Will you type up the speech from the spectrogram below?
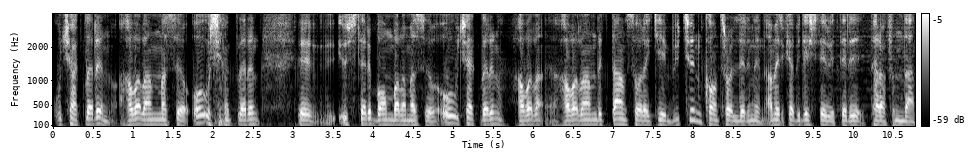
uçakların havalanması, o uçakların e, üstleri bombalaması, o uçakların havala, havalandıktan sonraki bütün kontrollerinin Amerika Birleşik Devletleri tarafından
